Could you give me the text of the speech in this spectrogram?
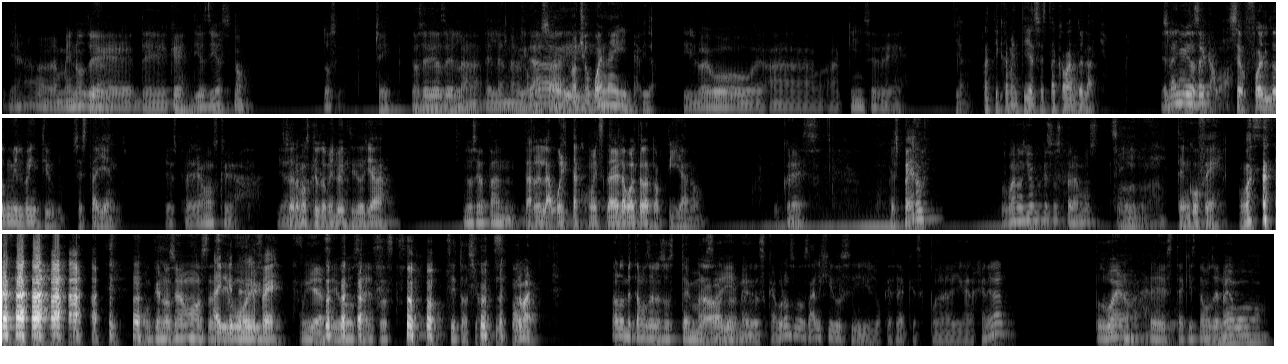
Ya, a menos de, de ¿qué? ¿10 días? No, 12. Sí. 12 días de la, de la Navidad. Y- Nochebuena y Navidad. Y luego a, a 15 de... Ya. Prácticamente ya se está acabando el año. El año ya se acabó. Se fue el 2021, se está yendo. Esperemos que ya Esperemos que el 2022 ya no sea tan... darle la vuelta, como dice, darle la vuelta a la tortilla, ¿no? ¿Tú crees? Espero. Pues bueno, yo creo que eso esperamos. Sí. Tengo fe. Aunque no seamos así Hay que muy, tener fe. muy asivos a esas situaciones. Pero bueno, no nos metamos en esos temas No, ahí medio escabrosos, álgidos y lo que sea que se pueda llegar a generar. Pues bueno, este, aquí estamos de nuevo.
